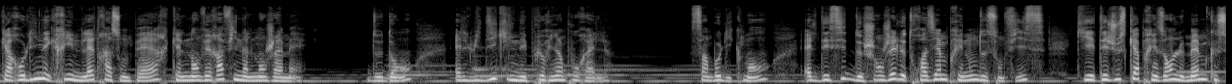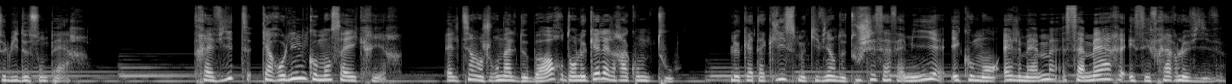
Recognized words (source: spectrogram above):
Caroline écrit une lettre à son père qu'elle n'enverra finalement jamais. Dedans, elle lui dit qu'il n'est plus rien pour elle. Symboliquement, elle décide de changer le troisième prénom de son fils, qui était jusqu'à présent le même que celui de son père. Très vite, Caroline commence à écrire. Elle tient un journal de bord dans lequel elle raconte tout. Le cataclysme qui vient de toucher sa famille et comment elle-même, sa mère et ses frères le vivent.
